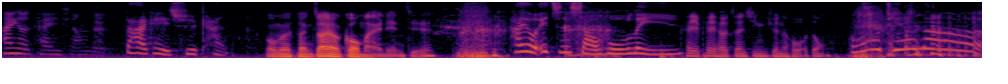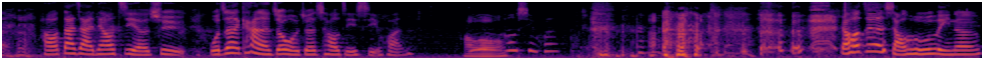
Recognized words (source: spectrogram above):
拍一个开箱的，大家可以去看，我们粉专有购买链接，还有一只小狐狸。可以配合郑兴轩的活动。哦天哪！好，大家一定要记得去。我真的看了之后，我觉得超级喜欢，好哦，好喜欢。然后这个小狐狸呢，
